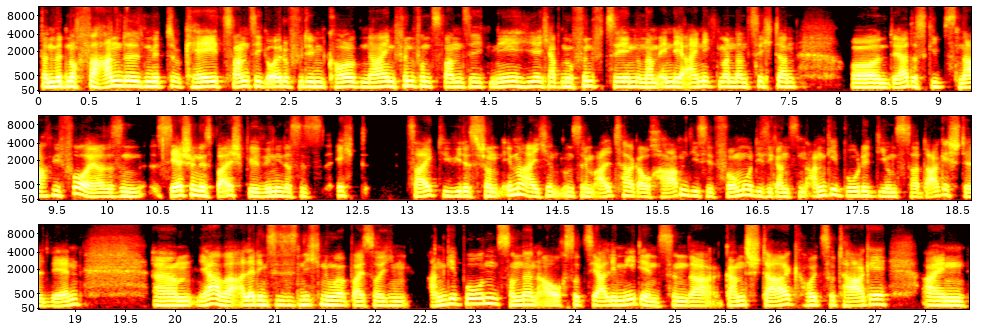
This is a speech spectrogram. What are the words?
dann wird noch verhandelt mit, okay, 20 Euro für den Korb, nein, 25, nee, hier, ich habe nur 15 und am Ende einigt man dann sich dann. Und ja, das gibt es nach wie vor. Ja, das ist ein sehr schönes Beispiel, Winnie. Das ist echt zeigt, wie wir das schon immer eigentlich in unserem Alltag auch haben, diese FOMO, diese ganzen Angebote, die uns da dargestellt werden. Ähm, ja, aber allerdings ist es nicht nur bei solchen Angeboten, sondern auch soziale Medien sind da ganz stark heutzutage ein,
